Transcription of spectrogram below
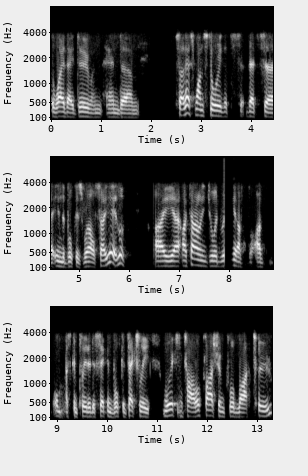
the way they do, and and um, so that's one story that's that's uh, in the book as well. So yeah, look, I uh, I thoroughly enjoyed reading it. I've, I've, almost completed a second book. It's actually working title, Classroom Called Life Two.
